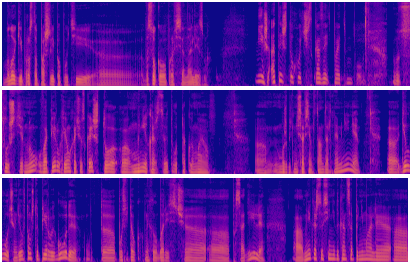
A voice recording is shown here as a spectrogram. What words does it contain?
Многие просто пошли по пути э, высокого профессионализма. Миш, а ты что хочешь сказать по этому поводу? Слушайте, ну, во-первых, я вам хочу сказать, что э, мне кажется, это вот такое мое, э, может быть, не совсем стандартное мнение. Э, дело вот в чем. Дело в том, что первые годы, вот, э, после того, как Михаила Борисовича посадили, э, мне кажется, все не до конца понимали э,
